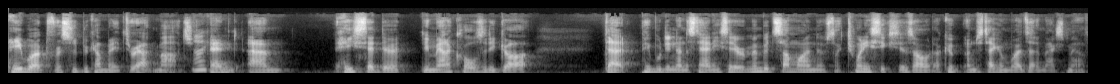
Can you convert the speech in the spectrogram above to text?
he worked for a super company throughout March, Okay. and um he said the the amount of calls that he got that people didn't understand. He said he remembered someone that was like 26 years old. I could I'm just taking words out of Max's mouth,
